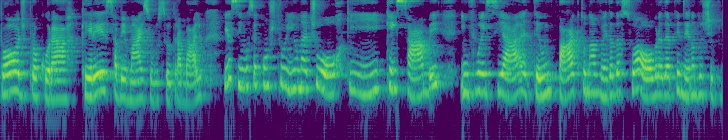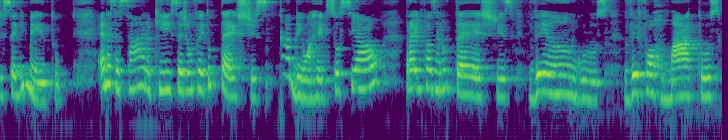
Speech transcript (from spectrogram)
pode procurar, querer saber mais sobre o seu trabalho e assim você construir um network e, quem sabe, influenciar, ter um impacto na venda da sua obra, dependendo do tipo de segmento. É necessário que sejam feitos testes. Abrir uma rede social para ir fazendo testes, ver ângulos, ver formatos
